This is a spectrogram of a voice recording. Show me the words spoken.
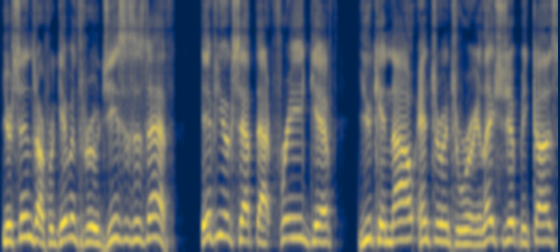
Your sins are forgiven through Jesus' death. If you accept that free gift, you can now enter into a relationship because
